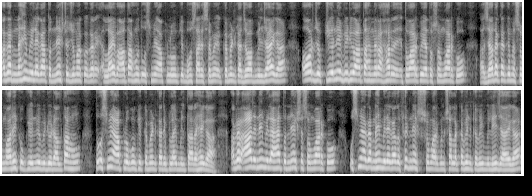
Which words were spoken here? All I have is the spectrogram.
अगर नहीं मिलेगा तो नेक्स्ट जुमा को अगर लाइव आता हूँ तो उसमें आप लोगों के बहुत सारे समय कमेंट का जवाब मिल जाएगा। और जो क्यू एन ए वीडियो आता है मेरा हर इतवार को या तो सोमवार को ज़्यादा करके मैं सोमवार ही को क्यू एन ए वीडियो डालता हूँ तो उसमें आप लोगों के कमेंट का रिप्लाई मिलता रहेगा। अगर आज नहीं मिला है तो नेक्स्ट सोमवार को, उसमें अगर नहीं मिलेगा तो फिर नेक्स्ट सोमवार को इंशाल्लाह कभी न कभी मिल ही जाएगा।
